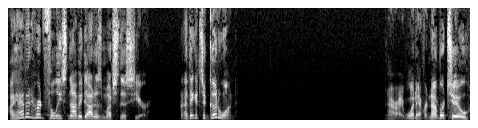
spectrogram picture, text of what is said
I haven't heard Feliz Navidad as much this year, and I think it's a good one. All right, whatever. Number two.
